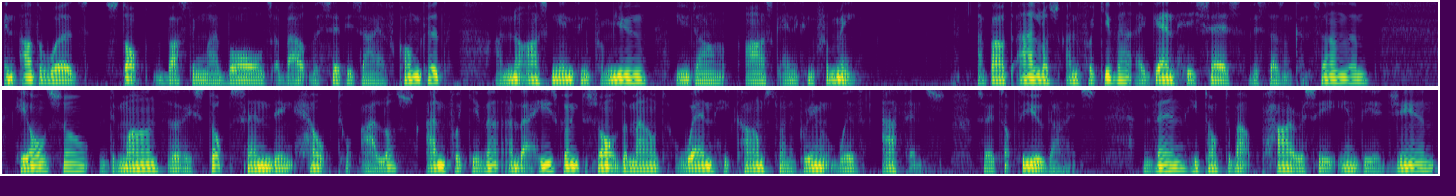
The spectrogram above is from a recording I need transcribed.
In other words, stop busting my balls about the cities I have conquered. I'm not asking anything from you, you don't ask anything from me. About Alos and Phocida, again he says this doesn't concern them. He also demands that they stop sending help to Alos and Phocida and that he's going to sort them out when he comes to an agreement with Athens. So it's up to you guys. Then he talked about piracy in the Aegean.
